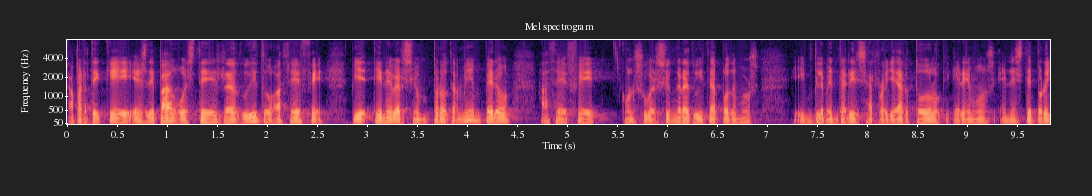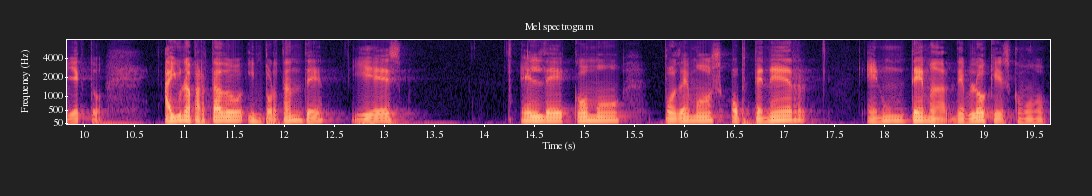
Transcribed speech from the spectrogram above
Aparte que es de pago, este es gratuito, ACF tiene versión Pro también, pero ACF con su versión gratuita podemos implementar y desarrollar todo lo que queremos en este proyecto. Hay un apartado importante y es el de cómo podemos obtener en un tema de bloques como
